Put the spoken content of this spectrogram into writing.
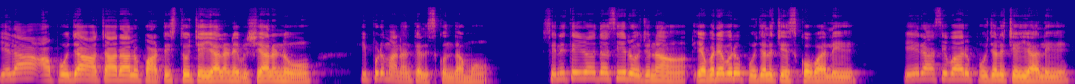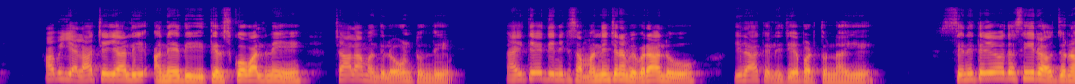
ఎలా ఆ పూజా ఆచారాలు పాటిస్తూ చేయాలనే విషయాలను ఇప్పుడు మనం తెలుసుకుందాము. శని త్రయోదశి రోజున ఎవరెవరు పూజలు చేసుకోవాలి? ఏ రాశి వారు పూజలు చేయాలి? అవి ఎలా చేయాలి? అనేది తెలుసుకోవాలని చాలామందిలో ఉంటుంది. అయితే దీనికి సంబంధించిన వివరాలు ఇలా తెలియజేయబడుతున్నాయి. శని త్రయోదశి రోజున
